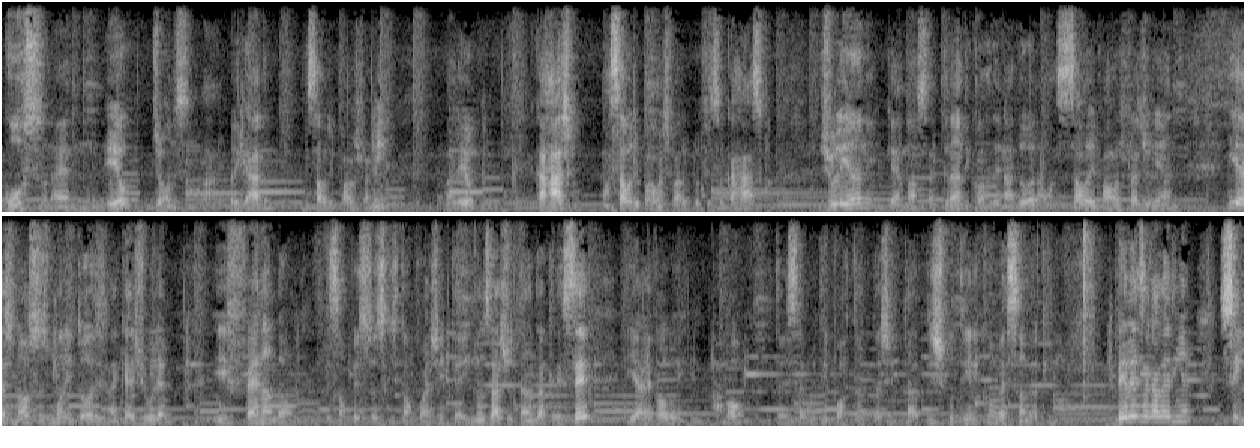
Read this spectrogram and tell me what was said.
curso, né? Eu, Jones, ah, obrigado. Salve de palmas para mim. Valeu. Carrasco, uma salva de palmas para o professor Carrasco. Juliane, que é a nossa grande coordenadora, uma salva de palmas para Juliane. E os nossos monitores, né, que é Júlia e Fernandão, que são pessoas que estão com a gente aí nos ajudando a crescer e a evoluir, tá bom? Então isso é muito importante da gente estar tá discutindo e conversando aqui. Beleza, galerinha? Sim,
